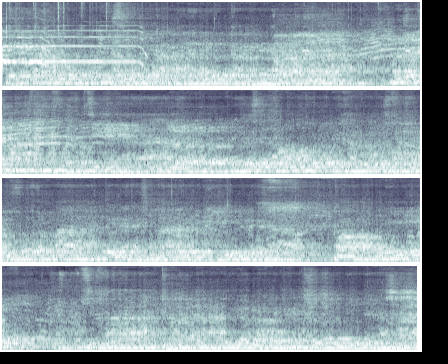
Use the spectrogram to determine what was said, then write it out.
เป็นไงบ้างค์ที่สุดกลาแล้วกลับมาแล้วกลับมาแล้วนมันได้ความเป็นคนจริงอย่างเงี้ยเออเดี๋ยวก็แสดงว่าทุกคนเป็นคำร้องขอทุกคนมากๆเลยนะที่มาในวันนี้ด้วยนะครับก็วันนี้คิดมาทำงานมีโอกาสได้แค่คืนเลยนะครับ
